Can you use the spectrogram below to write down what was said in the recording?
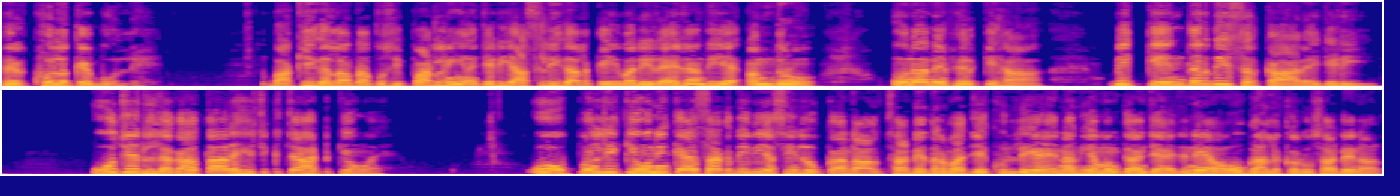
ਫਿਰ ਖੁੱਲ ਕੇ ਬੋਲੇ। ਬਾਕੀ ਗੱਲਾਂ ਤਾਂ ਤੁਸੀਂ ਪੜ੍ਹ ਲਈਆਂ ਜਿਹੜੀ ਅਸਲੀ ਗੱਲ ਕਈ ਵਾਰੀ ਰਹਿ ਜਾਂਦੀ ਹੈ ਅੰਦਰੋਂ ਉਹਨਾਂ ਨੇ ਫਿਰ ਕਿਹਾ ਵੀ ਕੇਂਦਰ ਦੀ ਸਰਕਾਰ ਹੈ ਜਿਹੜੀ, ਉਹ ਜੇ ਲਗਾਤਾਰ ਹਿਚਕਚਾਹਟ ਕਿਉਂ ਹੈ? ਉਹ ਓਪਨਲੀ ਕਿਉਂ ਨਹੀਂ ਕਹਿ ਸਕਦੀ ਵੀ ਅਸੀਂ ਲੋਕਾਂ ਨਾਲ ਸਾਡੇ ਦਰਵਾਜ਼ੇ ਖੁੱਲੇ ਆ, ਇਹਨਾਂ ਦੀਆਂ ਮੰਗਾਂ ਜਾਇਜ਼ ਨੇ, ਆਓ ਗੱਲ ਕਰੋ ਸਾਡੇ ਨਾਲ।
